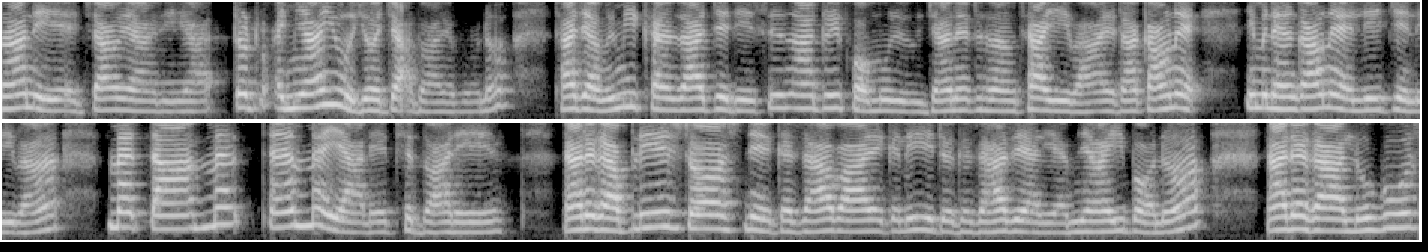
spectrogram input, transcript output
စားနေတဲ့အကြောင်းအရာတွေကတော်တော်အများကြီးကိုရော့ကျသွားတယ်ပေါ့နော်ဒါကြောင့်မိမိခံစားချက်တွေစဉ်းစားတွေးခေါ်မှုတွေကိုဂျာနယ်တစ်စောင်ချရေးပါတယ်ဒါကောင်းတဲ့အင်မတန်ကောင်းတဲ့အလေးကျင့်လေးပါမှတ်သားမှတ်တမ်းမှတ်ရလည်းဖြစ်သွားတယ်နောက်တက Play Store နဲ့ကစားပါတယ်ကလေးတွေအတွက်ကစားစရာတွေအများကြီးပေါ့နော်နောက်တက logos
